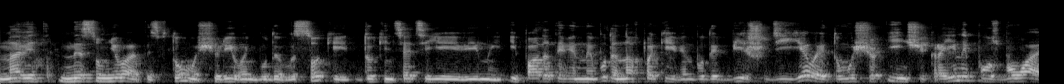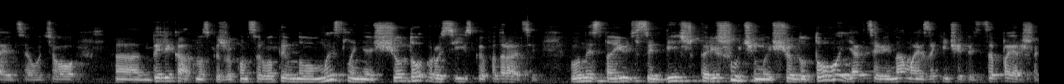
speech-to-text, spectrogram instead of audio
навіть не сумнівайтесь в тому, що рівень буде високий до кінця цієї війни, і падати він не буде. Навпаки, він буде більш дієвий, тому що інші країни позбуваються оцього делікатно скажу консервативного мислення щодо Російської Федерації. Вони стають все більш рішучими щодо того, як ця війна має закінчитись. Це перше.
